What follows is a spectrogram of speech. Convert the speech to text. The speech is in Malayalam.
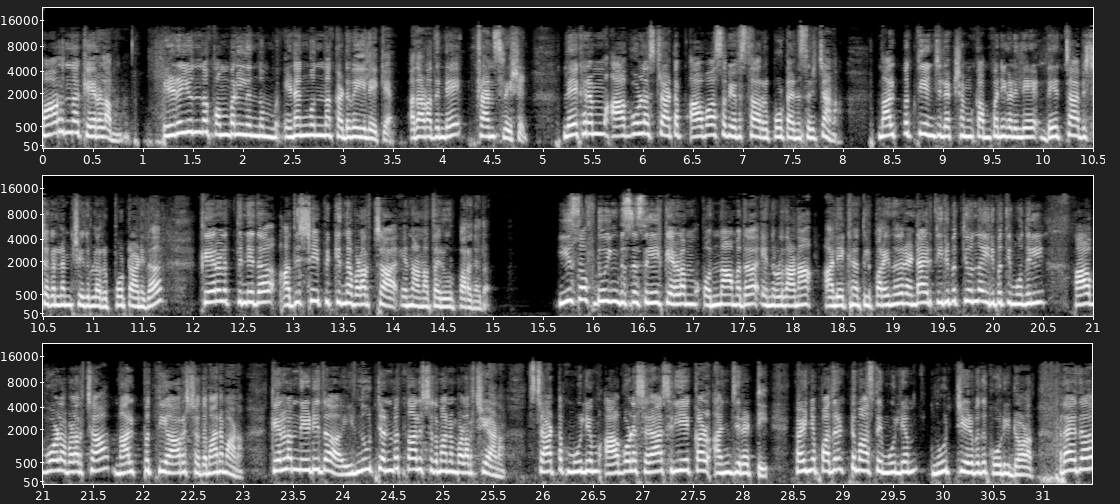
മാറുന്ന കേരളം ഇഴയുന്ന കൊമ്പനിൽ നിന്നും ഇണങ്ങുന്ന കടുവയിലേക്ക്. അതാണ് അതിന്റെ ട്രാൻസ്ലേഷൻ ലേഖനം ആഗോള സ്റ്റാർട്ടപ്പ് ആവാസ വ്യവസ്ഥ റിപ്പോർട്ട് അനുസരിച്ചാണ്. നാൽപ്പത്തിയഞ്ച് ലക്ഷം കമ്പനികളിലെ ഡേറ്റ വിശകലനം ചെയ്തുള്ള റിപ്പോർട്ടാണിത്. കേരളത്തിന്റേത് അതിശയിപ്പിക്കുന്ന വളർച്ച എന്നാണ് തരൂർ പറഞ്ഞത്. ഈസ് ഓഫ് ഡൂയിങ് ബിസിനസിൽ കേരളം ഒന്നാമത് എന്നുള്ളതാണ് ആ ലേഖനത്തിൽ പറയുന്നത്. രണ്ടായിരത്തി ഇരുപത്തിയൊന്ന് ഇരുപത്തിമൂന്നിൽ ആഗോള വളർച്ച നാൽപ്പത്തിയാറ് ശതമാനമാണ്. കേരളം നേടിയത് ഇരുന്നൂറ്റി അൻപത്തിനാല് ശതമാനം വളർച്ചയാണ്. സ്റ്റാർട്ടപ്പ് മൂല്യം ആഗോള ശരാശരിയേക്കാൾ അഞ്ചിരട്ടി. കഴിഞ്ഞ പതിനെട്ട് മാസത്തെ മൂല്യം നൂറ്റി എഴുപത് കോടി ഡോളർ. അതായത്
